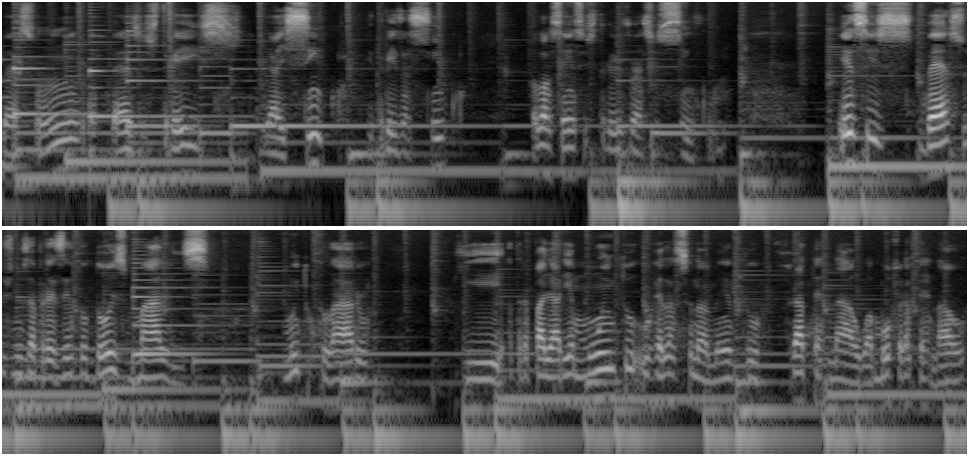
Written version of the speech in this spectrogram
verso 1, Efésios 3, aliás 5, de 3 a 5, Colossenses 3, verso 5. Esses versos nos apresentam dois males muito claro que atrapalharia muito o relacionamento fraternal, o amor fraternal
